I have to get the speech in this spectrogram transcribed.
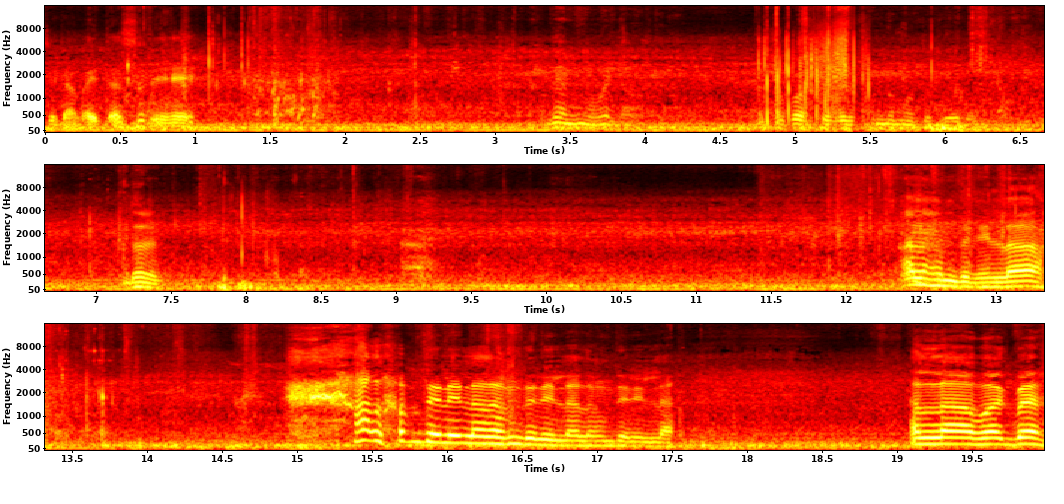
সেটা পাইতেছে রে। কষ্ট করে সুন্দর মতো ধরেন। আলহামদুলিল্লাহ। আলহামদুলিল্লাহ আলহামদুলিল্লাহ আলহামদুলিল্লাহ। আল্লাহ আকবর।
